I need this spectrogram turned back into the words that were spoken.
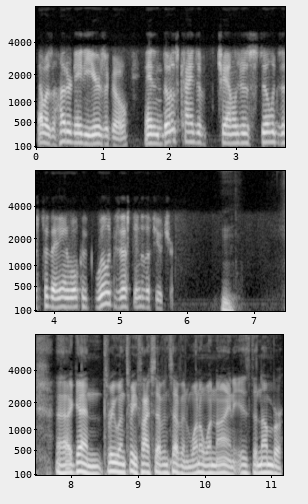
That was 180 years ago, and those kinds of challenges still exist today and will will exist into the future. Hmm. Uh, again, 313-577-1019 is the number.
